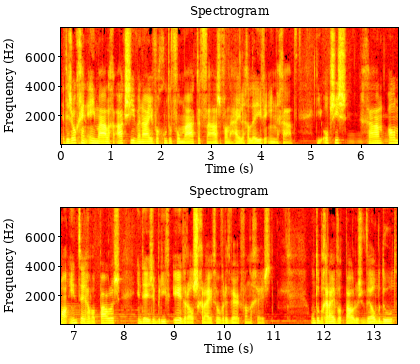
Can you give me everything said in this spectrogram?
Het is ook geen eenmalige actie waarna je voorgoed een volmaakte fase van heilige leven ingaat. Die opties gaan allemaal in tegen wat Paulus in deze brief eerder al schrijft over het werk van de geest. Om te begrijpen wat Paulus wel bedoelt,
